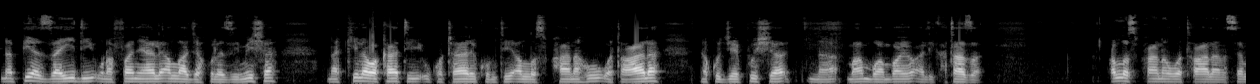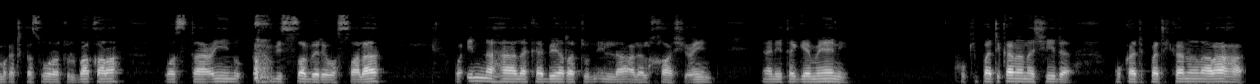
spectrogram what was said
na pia zaidi unafanya yale Allah hajakulazimisha na kila wakati uko tayari kumtii Allah subhanahu wa ta'ala na kujiepusha na mambo ambayo alikataza. Allah subhanahu wa ta'ala anasema katika suratul Baqara wasta'inu bis-sabri was-salah wa innaha lakabiratun illa 'alal khashi'in. Yani tegemeeni ukipatikana na shida ukapatikana na raha.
